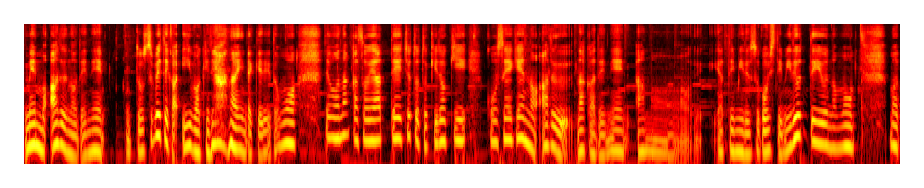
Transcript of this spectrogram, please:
面もあるのでねえっと、全てがいいわけではないんだけれどもでもなんかそうやってちょっと時々こう制限のある中でねあのやってみる過ごしてみるっていうのもまあ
